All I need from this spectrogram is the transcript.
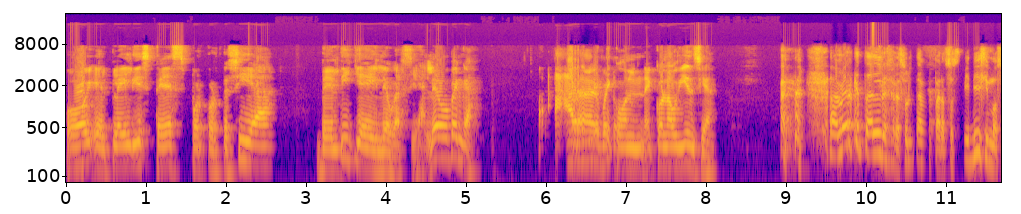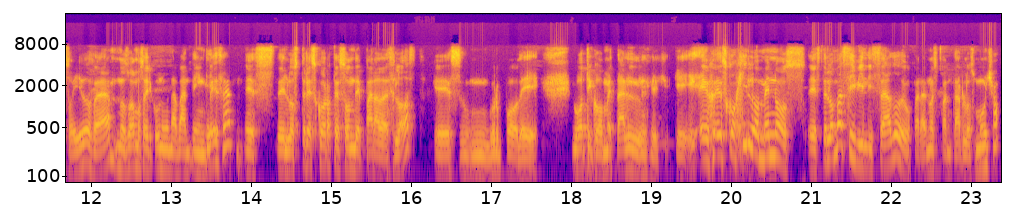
Hoy el playlist es por cortesía del DJ Leo García. Leo, venga, a, con, con la audiencia. a ver qué tal les resulta para sus finísimos oídos, ¿verdad? Nos vamos a ir con una banda inglesa. Este, los tres cortes son de Paradise Lost, que es un grupo de gótico metal que, escogí lo menos, este, lo más civilizado para no espantarlos mucho.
